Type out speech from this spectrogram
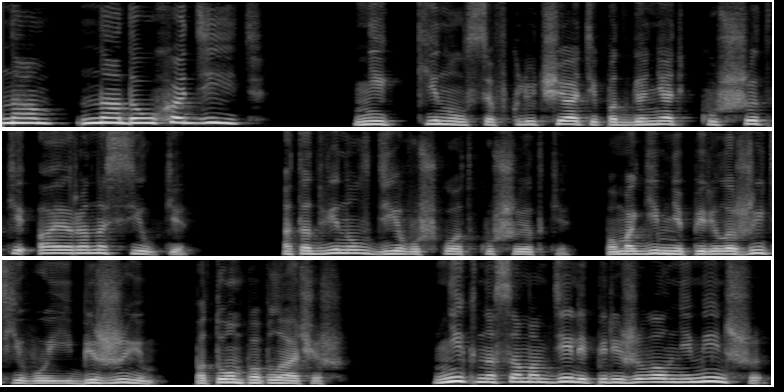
Нам надо уходить. Ник кинулся включать и подгонять к кушетке аэроносилки. отодвинул девушку от кушетки. Помоги мне переложить его и бежим, потом поплачешь. Ник на самом деле переживал не меньше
